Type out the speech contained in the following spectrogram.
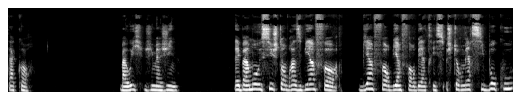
D'accord. Bah oui, j'imagine. Eh ben moi aussi, je t'embrasse bien fort bien fort, bien fort, Béatrice. Je te remercie beaucoup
